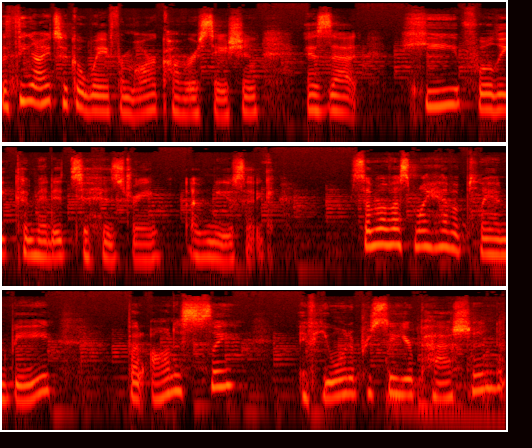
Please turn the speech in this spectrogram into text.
The thing I took away from our conversation is that he fully committed to his dream of music. Some of us might have a plan B, but honestly, if you want to pursue your passion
